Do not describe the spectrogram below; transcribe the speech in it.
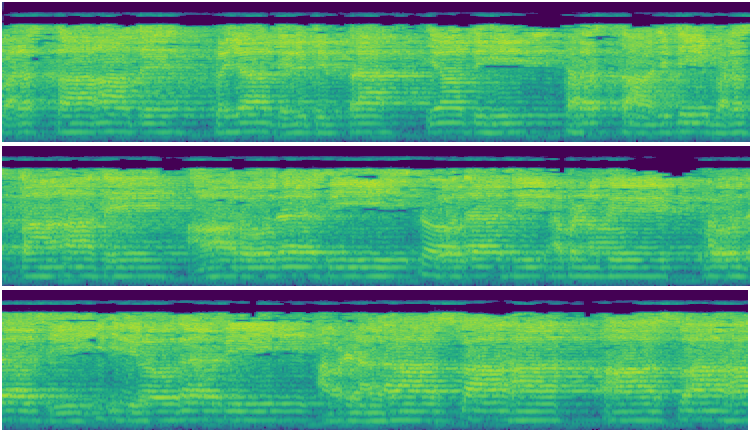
परस्तात् प्रयातिरिति प्रयातिः परस्तादिति परस्तात् आरोदसी रोदसी अपृणते रोदसी इति रोदसी अपृणदा स्वाहा आस्वाहा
